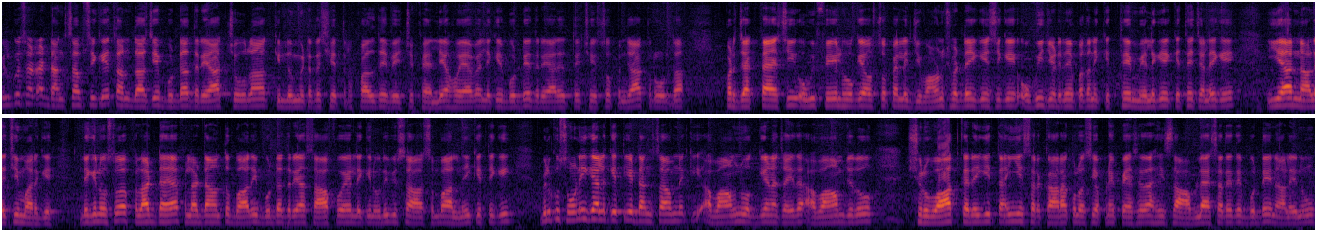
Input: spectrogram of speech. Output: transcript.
ਬਿਲਕੁਲ ਸਾਡਾ ਡੰਗ ਸਾਹਿਬ ਸੀਗੇ, ਤੁਹਾਨੂੰ ਦੱਸ ਦਈਏ ਬੁੱਢਾ ਦਰਿਆ 14 ਕਿਲੋਮੀਟਰ ਦੇ ਖੇਤਰਫਲ ਦੇ ਵਿੱਚ ਫੈਲਿਆ ਹੋਇਆ ਹੈ ਲੇਕਿਨ ਬੁੱਢੇ ਦਰਿਆ ਦੇ ਉੱਤੇ 650 ਕਰੋੜ ਦਾ ਪ੍ਰੋਜੈਕਟ ਆਇਆ ਸੀ, ਉਹ ਵੀ ਫੇਲ ਹੋ ਗਿਆ, ਉਸ ਤੋਂ ਪਹਿਲੇ ਜੀਵਾਣੂ ਛੱਡੇ ਗਏ ਸੀਗੇ, ਉਹ ਵੀ ਜਿਹੜੇ ਨੇ ਪਤਾ ਨਹੀਂ ਕਿੱਥੇ ਮਿਲ ਗਏ, ਕਿੱਥੇ ਚਲੇ ਗਏ, ਜਾਂ ਨਾਲੇ 'ਚ ਹੀ ਮਰ ਗਏ। ਲੇਕਿਨ ਉਸ ਤੋਂ ਬਾਅਦ ਫਲੱਡ ਆਇਆ ਫਲੱਡ ਆਉਣ ਤੋਂ ਬਾਅਦ ਹੀ ਬੁੱਢਾ ਦਰਿਆ ਸਾਫ਼ ਹੋਇਆ, ਲੇਕਿਨ ਉਹਦੀ ਵੀ ਸਾਰ ਸੰਭਾਲ ਨਹੀਂ ਕੀਤੀ ਗਈ। ਬਿਲਕੁਲ ਸੋਹਣੀ ਗੱਲ ਕੀਤੀ ਹੈ ਡੰਗ ਸਾਹਿਬ ਨੇ ਕਿ ਆਵਾਮ ਨੂੰ ਅੱਗੇ ਆਉਣਾ ਚਾਹੀਦਾ, ਆਵਾਮ ਜਦੋਂ ਸ਼ੁਰੂਆਤ ਕਰੇਗੀ ਤਾਂ ਹੀ ਇਹ ਸਰਕਾਰਾਂ ਕੋਲ ਅਸੀਂ ਆਪਣੇ ਪੈਸੇ ਦਾ ਹਿਸਾਬ ਲੈ ਸਕਦੇ ਤੇ ਬੁੱਢੇ ਨਾਲੇ ਨੂੰ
